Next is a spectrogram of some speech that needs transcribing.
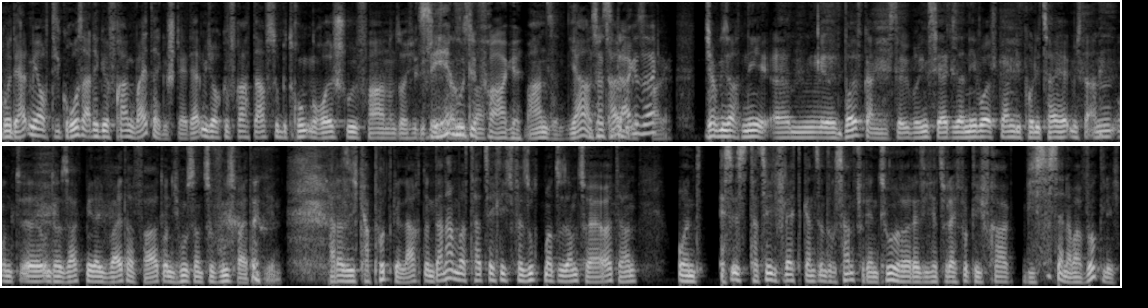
der hat mir auch die großartige Fragen weitergestellt. Der hat mich auch gefragt, darfst du betrunken Rollstuhl fahren und solche Sehr Geschichten. Also gute Frage. Wahnsinn. Ja, was hast du da gesagt? Frage. Ich habe gesagt, nee, ähm, äh, Wolfgang ist der übrigens. Der hat gesagt, nee, Wolfgang, die Polizei hält mich da an und äh, untersagt mir die Weiterfahrt und ich muss dann zu Fuß weitergehen. Hat er sich kaputt gelacht. Und dann haben wir es tatsächlich versucht, mal zusammen zu erörtern. Und es ist tatsächlich vielleicht ganz interessant für den Zuhörer, der sich jetzt vielleicht wirklich fragt, wie ist das denn aber wirklich?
